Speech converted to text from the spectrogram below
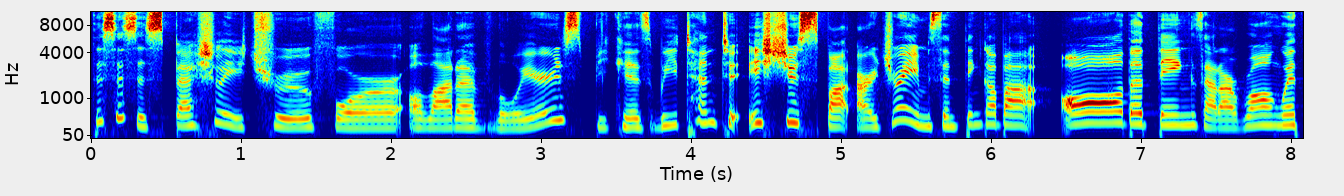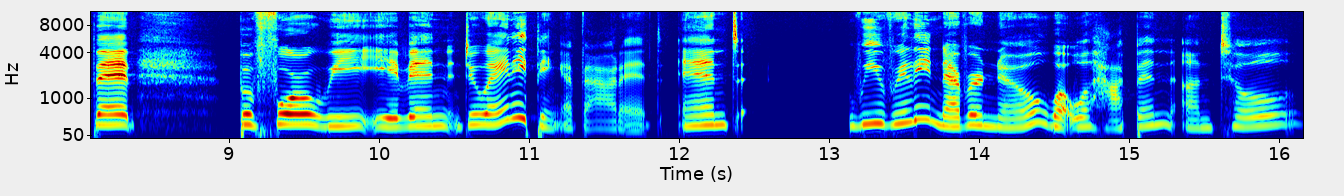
this is especially true for a lot of lawyers because we tend to issue spot our dreams and think about all the things that are wrong with it before we even do anything about it. And we really never know what will happen until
